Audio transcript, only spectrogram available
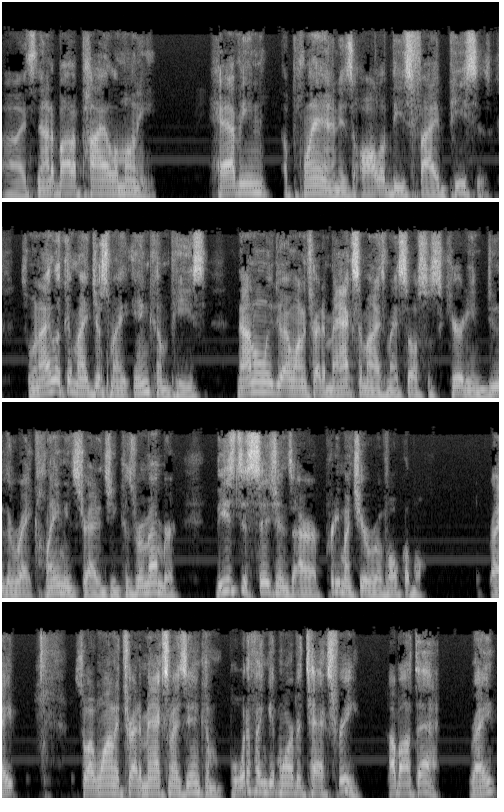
Uh, it's not about a pile of money. Having a plan is all of these five pieces. So when I look at my just my income piece, not only do I want to try to maximize my social security and do the right claiming strategy, because remember, these decisions are pretty much irrevocable, right? So I want to try to maximize income. But what if I can get more of it tax free? How about that, right?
